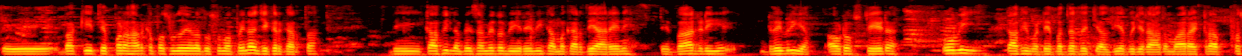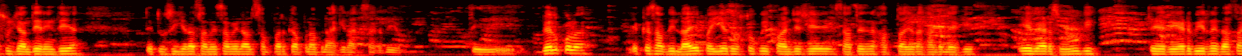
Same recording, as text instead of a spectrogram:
ਤੇ ਬਾਕੀ ਤਿੱਪਣ ਹਰ ਇੱਕ ਪਸ਼ੂ ਦਾ ਜਿਹੜਾ ਦੋਸਤੋ ਮੈਂ ਪਹਿਲਾਂ ਜ਼ਿਕਰ ਕਰਤਾ ਵੀ ਕਾਫੀ ਲੰਬੇ ਸਮੇਂ ਤੋਂ ਵੀਰ ਇਹ ਵੀ ਕੰਮ ਕਰਦੇ ਆ ਰਹੇ ਨੇ ਤੇ ਬਾਹਰ ਜਿਹੜੀ ਡਿਲੀਵਰੀ ਆ ਆਊਟ ਆਫ ਸਟੇਟ ਆ ਉਹ ਵੀ ਕਾਫੀ ਵੱਡੇ ਪੱਧਰ ਤੇ ਚੱਲਦੀ ਆ। ਗੁਜਰਾਤ ਮਹਾਰਾਸ਼ਟਰ ਪਸ਼ੂ ਜਾਂਦੇ ਰਹਿੰਦੇ ਆ ਤੇ ਤੁਸੀਂ ਜਿਹੜਾ ਸਮੇਂ-ਸਮੇਂ ਨਾਲ ਸੰਪਰਕ ਆਪਣਾ ਬਣਾ ਕੇ ਰੱਖ ਸਕਦੇ ਹੋ। ਤੇ ਬਿਲਕੁਲ ਇੱਕ ਹਿਸਾਬ ਦੀ ਲਾਏ ਪਈ ਆ ਦੋਸਤੋ ਕੋਈ 5 6 7 ਦਿਨ ਹਫਤਾ ਜਿਹੜਾ ਖੰਡ ਲੈ ਕੇ ਇਹ ਵੈੜ ਸੂਗੀ ਤੇ ਰੇਟ ਵੀਰ ਨੇ ਦੱਸਤਾ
